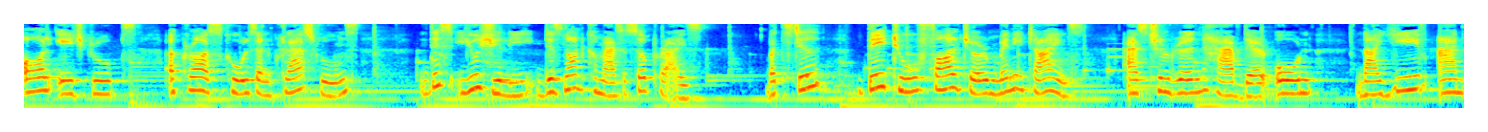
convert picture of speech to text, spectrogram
all age groups across schools and classrooms, this usually does not come as a surprise. But still, they too falter many times as children have their own naive and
